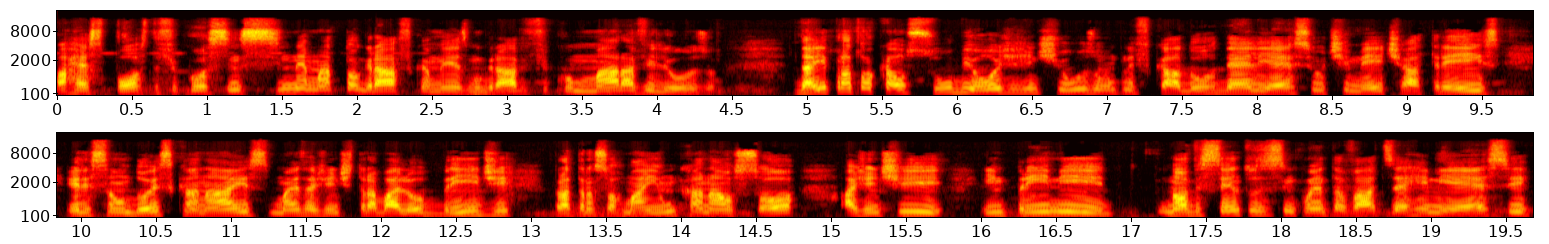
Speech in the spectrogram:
a resposta ficou assim cinematográfica mesmo, o grave ficou maravilhoso. Daí para tocar o sub, hoje a gente usa um amplificador DLS Ultimate A3. Eles são dois canais, mas a gente trabalhou bridge para transformar em um canal só. A gente imprime 950 watts RMS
